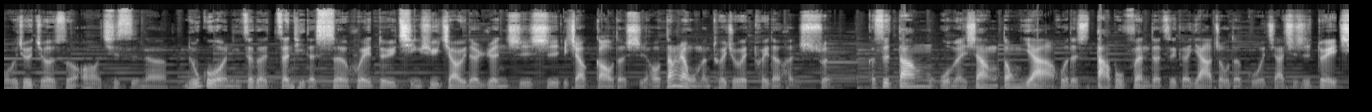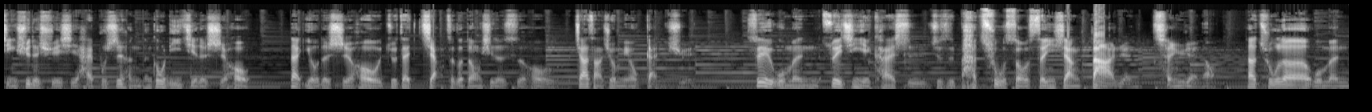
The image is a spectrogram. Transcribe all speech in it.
我就觉得说，哦，其实呢，如果你这个整体的社会对于情绪教育的认知是比较高的时候，当然我们推就会推得很顺。可是，当我们像东亚或者是大部分的这个亚洲的国家，其实对情绪的学习还不是很能够理解的时候，那有的时候就在讲这个东西的时候，家长就没有感觉。所以我们最近也开始就是把触手伸向大人、成人哦。那除了我们。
